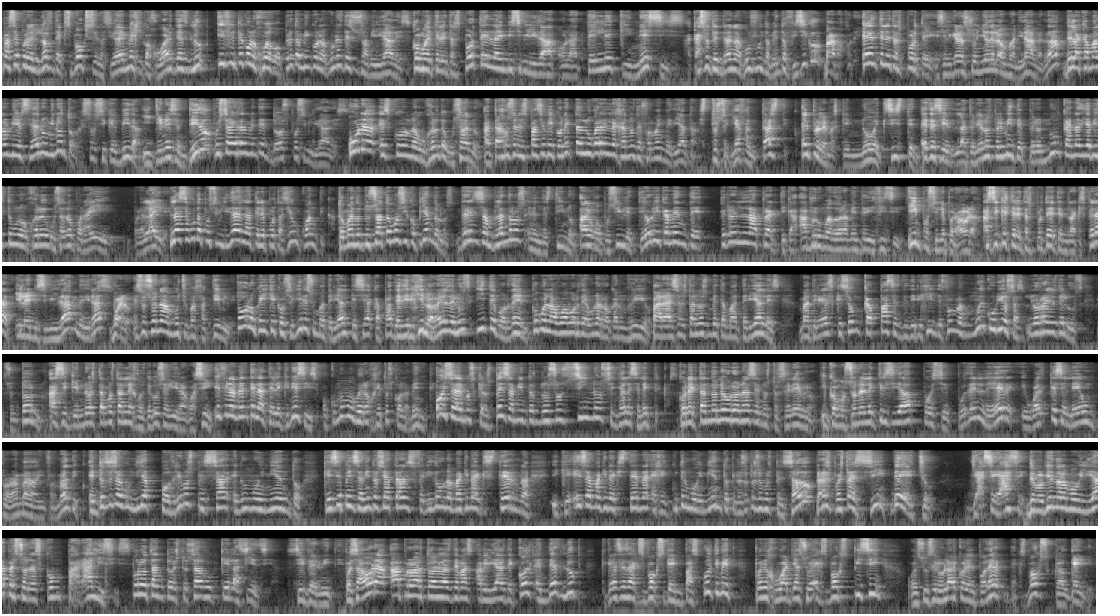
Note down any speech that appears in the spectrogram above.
pasé por el Love de Xbox en la Ciudad de México a jugar Deathloop y flipé con el juego, pero también con algunas de sus habilidades, como el teletransporte, la invisibilidad o la telequinesis. ¿Acaso tendrán algún fundamento físico? Vamos con él. El teletransporte es el gran sueño de la humanidad, ¿verdad? De la cama a la universidad en un minuto, eso sí que es vida. ¿Y tiene sentido? Pues hay realmente dos posibilidades. Una es con agujeros de gusano, atajos en el espacio que conectan lugares lejanos de forma inmediata. Esto sería fantástico. El problema es que no existen. Es decir, la teoría los permite, pero nunca nadie ha visto un agujero de gusano por ahí por el aire. La segunda posibilidad es la teleportación cuántica, tomando tus átomos y copiándolos, reensamblándolos en el destino. Algo posible teóricamente, pero en la práctica abrumadoramente difícil. Imposible por ahora. Así que el teletransporte tendrá que esperar. ¿Y la invisibilidad, me dirás? Bueno, eso suena mucho más factible. Todo lo que hay que conseguir es un material que sea capaz de dirigir los rayos de luz y te borden, como el agua bordea una roca en un río. Para eso están los metamateriales, materiales que son capaces de dirigir de forma muy curiosas los rayos de luz en su entorno. Así que no estamos tan lejos de conseguir algo así. Y finalmente la telequinesis, o cómo mover objetos con la mente. Hoy sabemos que los pensamientos no son sino señales eléctricas, conectando neuronas en nuestro cerebro. Y como son electricidad, pues se pueden leer, igual que se lee un programa informático. Entonces algún día podremos pensar en un movimiento, que ese pensamiento sea transferido a una máquina externa y que esa máquina externa ejecute el movimiento que nosotros hemos pensado. La respuesta es sí. De hecho, ya se hace, devolviendo la movilidad a personas con parálisis. Por lo tanto, esto es algo que la ciencia sí permite. Pues ahora a probar todas las demás habilidades de Colt en Deathloop gracias a Xbox Game Pass Ultimate pueden jugar ya en su Xbox PC o en su celular con el poder de Xbox Cloud Gaming.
